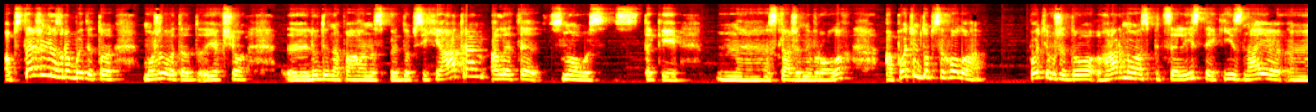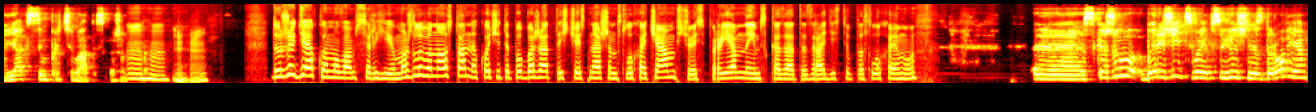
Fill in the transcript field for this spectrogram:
обстеження зробити, то можливо, то, якщо людина погано спить до психіатра, але це знову таки скаже невролог, а потім до психолога. Потім вже до гарного спеціаліста, який знає, як з цим працювати, скажімо так. Угу. Дуже дякуємо вам, Сергію. Можливо, наостанок хочете побажати щось нашим слухачам, щось приємне їм сказати. З радістю послухаємо. Е, скажу, бережіть своє психічне здоров'я,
